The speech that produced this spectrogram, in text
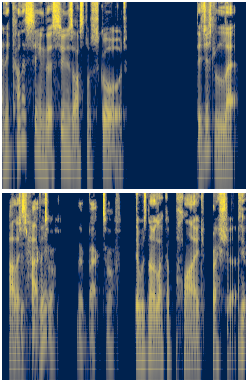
And it kind of seemed that as soon as Arsenal scored, they just let Palace just have it. off. They backed off. There was no like applied pressure. Yeah.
